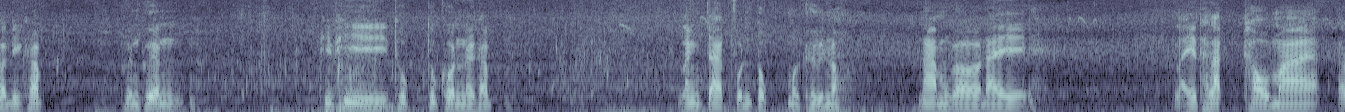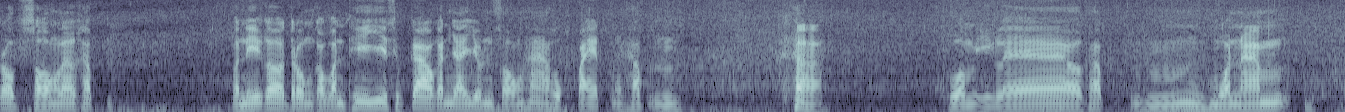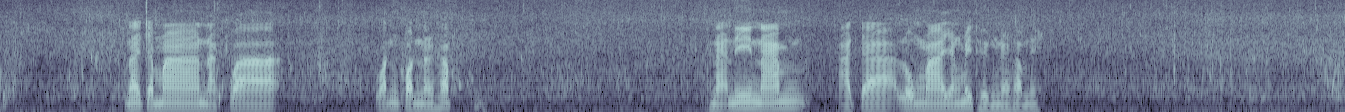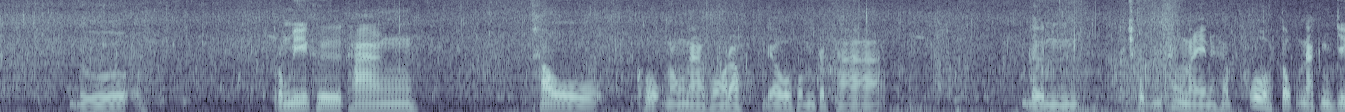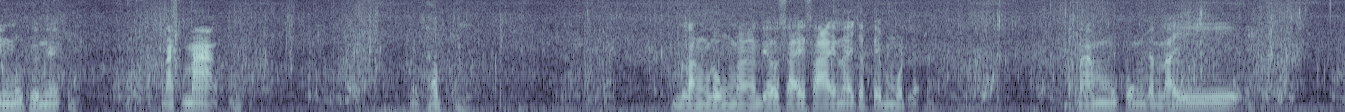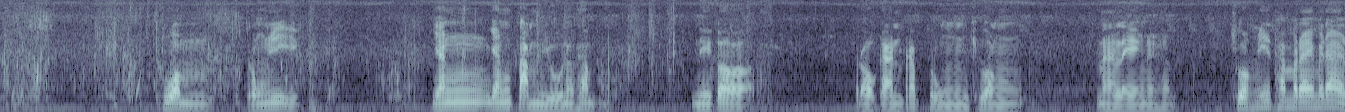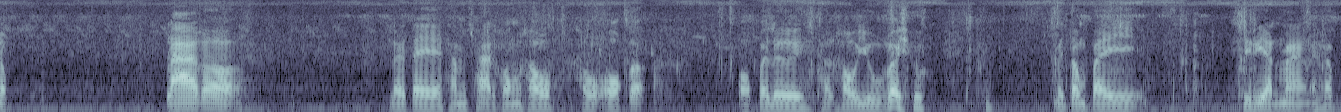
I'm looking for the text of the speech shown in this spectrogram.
วัสดีครับ เพื่อนเพื่อนพี่พี่ๆทุกทุกคนนะครับ หลังจากฝนตกเมื่อคืนเนาะน้ำก็ได้ ไหลทะลักเข้ามารอบสองแล้วครับ วันนี้ก็ตรงกับวันที่ 29 กันยายน 2568 นะครับ อืมท่วมอีกแล้วครับมวลน้ำน่าจะมาหนักกว่า วันก่อนนะครับ ขณะนี้น้ำอาจจะลงมายังไม่ถึงนะครับนี่ ดู ตรงนี้คือทางเข้าโคกหนองนาของเรา เดี๋ยวผมจะพาเดินชมข้างในนะครับ โอ้ ตกหนักจริง ๆ เมื่อคืนนี้ หนักมากนะครับ ลังลงมา เดี๋ยวสายสายน่าจะเต็มหมดแหละ น้ำคงจะไหลท่วมตรงนี้อีก ยังยังต่ำอยู่นะครับ นี่ก็รอการปรับปรุงช่วงหน้าแรงนะครับ ช่วงนี้ทำอะไรไม่ได้หรอก ปลาก็ แล้วแต่ธรรมชาติของเขา เขาออกก็ออกไปเลย ถ้าเขาอยู่ก็อยู่ ไม่ต้องไปซีเรียสมากนะครับ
